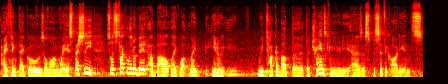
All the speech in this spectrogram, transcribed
I think that goes a long way. Especially, so let's talk a little bit about like what might be, you know. we talk about the, the trans community as a specific audience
